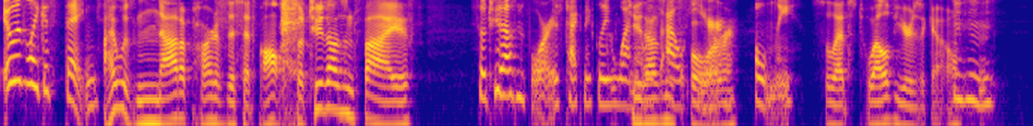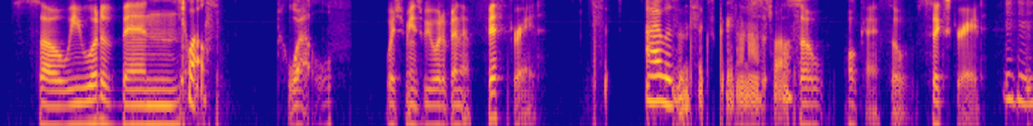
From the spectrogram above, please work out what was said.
It was like a thing. I was not a part of this at all. So 2005, So 2004 is technically when it was out 2004. here only. so that's 12 years ago. Mm-hmm. So we would have been 12. 12, which means we would have been in 5th grade. I was in 6th grade when I was 12. so okay, so 6th grade. hmm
